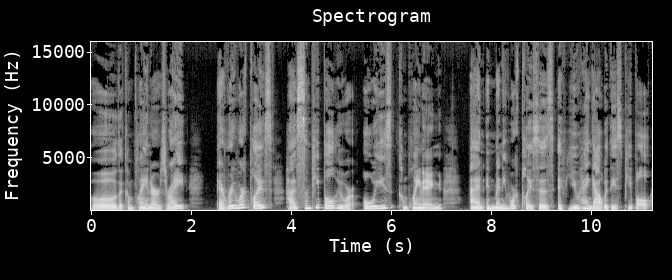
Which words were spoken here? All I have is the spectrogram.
Oh, the complainers, right? Every workplace has some people who are always complaining. And in many workplaces, if you hang out with these people,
